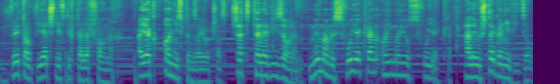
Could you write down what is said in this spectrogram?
wy to wiecznie w tych telefonach. A jak oni spędzają czas? Przed telewizorem. My mamy swój ekran, oni mają swój ekran, ale już tego nie widzą.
